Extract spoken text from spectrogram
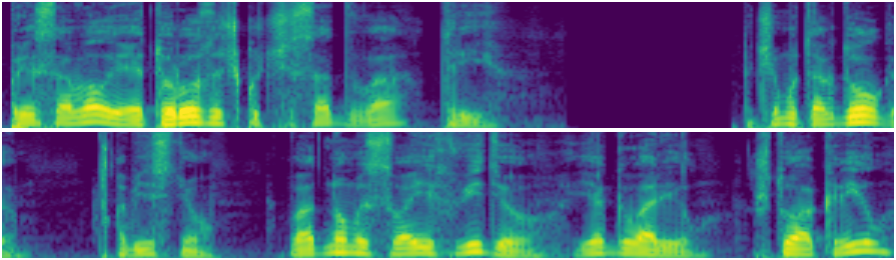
Порисовал я эту розочку часа два-три. Почему так долго? Объясню. В одном из своих видео я говорил, что акрил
